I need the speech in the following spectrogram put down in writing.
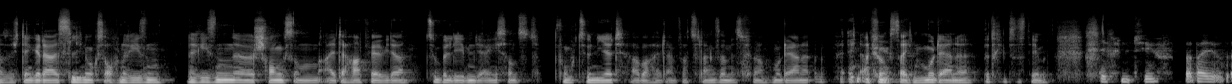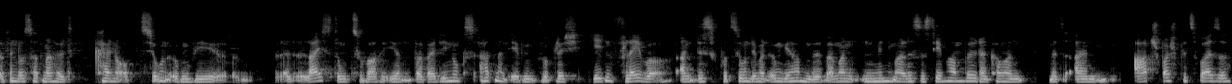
Also ich denke, da ist Linux auch eine riesen, eine riesen äh, Chance, um alte Hardware wieder zu beleben, die eigentlich sonst funktioniert, aber halt einfach zu langsam ist für moderne, in Anführungszeichen moderne Betriebssysteme. Definitiv. Bei- Windows hat man halt keine Option, irgendwie äh, Leistung zu variieren. Bei, Linux hat man eben wirklich jeden Flavor an Distributionen, den man irgendwie haben will. Wenn man ein minimales System haben will, dann kann man mit einem Arch beispielsweise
